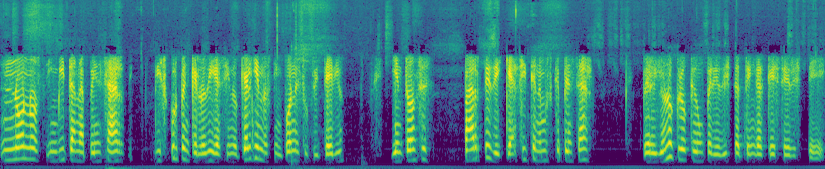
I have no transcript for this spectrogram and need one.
no nos invitan a pensar, disculpen que lo diga, sino que alguien nos impone su criterio y entonces parte de que así tenemos que pensar. Pero yo no creo que un periodista tenga que ser este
